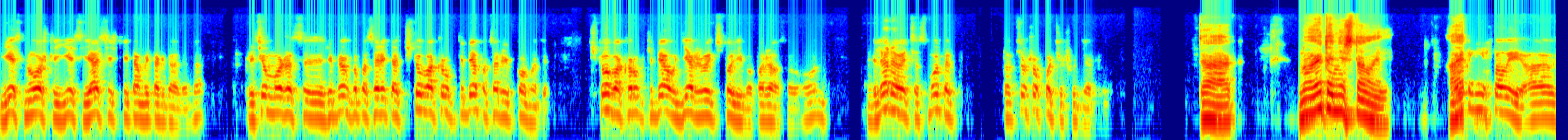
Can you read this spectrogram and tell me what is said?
есть ножки, есть ящички там и так далее. Да? Причем может ребенку посмотреть, а что вокруг тебя, посмотреть в комнате что вокруг тебя удерживает что-либо, пожалуйста. Он глядывается, смотрит, то все, что хочешь, удерживает. Так, но это не столы. А это не столы, а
